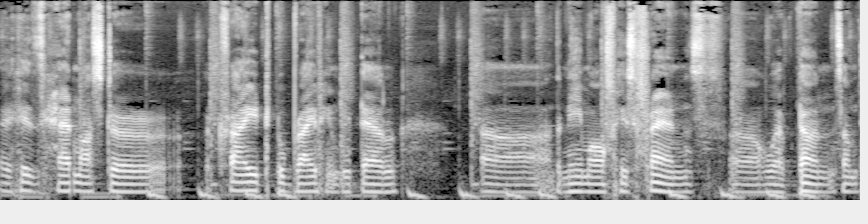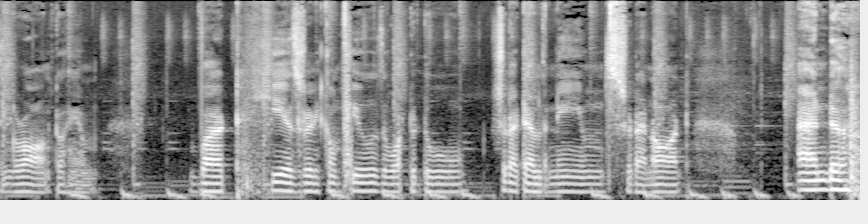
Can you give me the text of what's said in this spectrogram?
uh, his headmaster tried to bribe him to tell uh, the name of his friends uh, who have done something wrong to him. But he is really confused what to do should i tell the names? Should i not? And uh,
